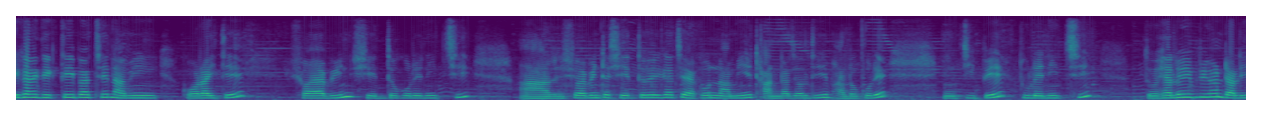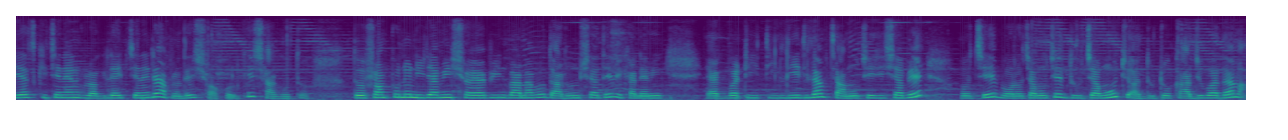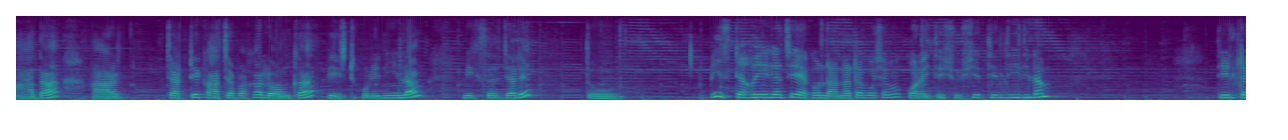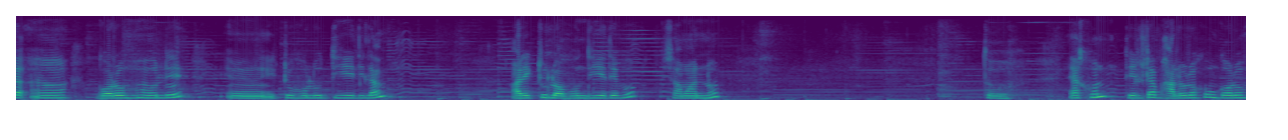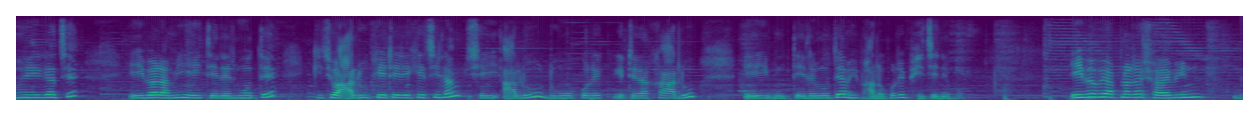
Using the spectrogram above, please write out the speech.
এখানে দেখতেই পাচ্ছেন আমি কড়াইতে সয়াবিন সেদ্ধ করে নিচ্ছি। আর সয়াবিনটা সেদ্ধ হয়ে গেছে, এখন নামিয়ে ঠান্ডা জল দিয়ে ভালো করে চিপে তুলে নিচ্ছি। তো hello everyone, Dalia's kitchen and blog life চ্যানেলে আপনাদের সকলকে স্বাগত। তো সম্পূর্ণ নিরামিষ সয়াবিন বানাবো, দারুণ স্বাদের। এখানে আমি এক বাটি তিল দিয়ে দিলাম, চামচের হিসাবে হচ্ছে বড় চামচে দু চামচ আর দুটো কাজু বাদাম, আদা আর চারটে কাঁচা পাকা লঙ্কা পেস্ট করে নিলাম মিক্সার জারে। তো পেস্টটা হয়ে গেছে, এখন রান্নাটা বসাবো। কড়াইতে সর্ষের তেল দিয়ে দিলাম। তেলটা গরম হলে একটু হলুদ দিয়ে দিলাম। আর একটু লবণ দিয়ে দেব সামান্য। তো এখন তেলটা ভালো রকম গরম হয়ে গেছে। এইবার আমি এই তেলের মধ্যে কিছু আলু কেটে রেখেছিলাম। সেই আলু, ডুমো করে কেটে রাখা আলু, এই তেলের মধ্যে আমি ভালো করে ভেজে নেব। এইভাবে আপনারা সয়াবিন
